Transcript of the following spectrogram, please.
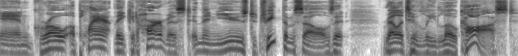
and grow a plant they could harvest and then use to treat themselves at relatively low cost.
